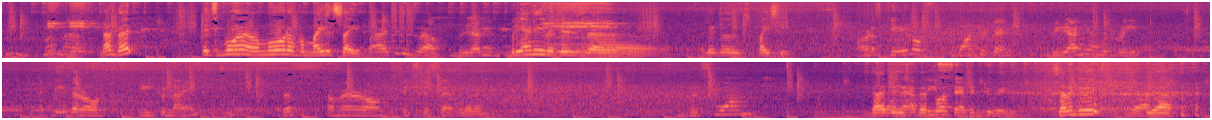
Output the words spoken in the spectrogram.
Hmm, not bad. Not bad. It's more uh, more of a mild side. But I think it's a biryani. Biryani, which is uh, a little spicy. On a scale of 1 to 10, biryani I would rate at least around 8 to 9. This somewhere around 6 to 7. This one, That is pepper. 7 to 8. Seven to eight. Yeah. Yeah.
